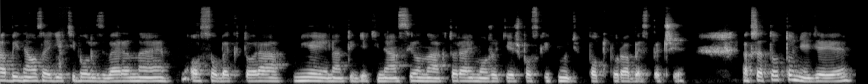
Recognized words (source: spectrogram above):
aby naozaj deti boli zverené osobe, ktorá nie je na tých deti násilná, ktorá im môže tiež poskytnúť podporu a bezpečie. Ak sa toto nedeje,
